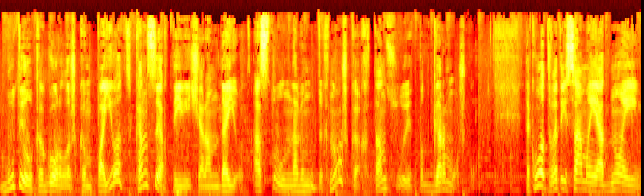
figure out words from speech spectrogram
Бутылка горлышком поет, концерты вечером дает, а стул на гнутых ножках танцует под гармошку. Так вот, в этой самой одной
